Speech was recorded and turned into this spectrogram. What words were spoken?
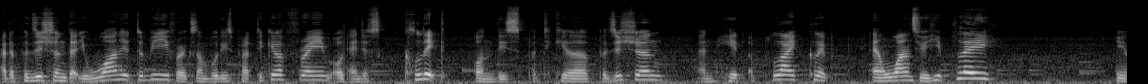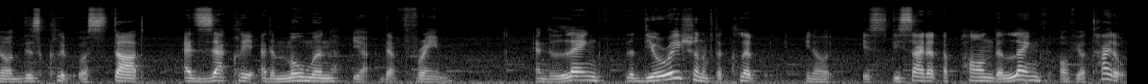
at the position that you want it to be for example this particular frame or and just click on this particular position and hit apply clip. And once you hit play you know this clip will start exactly at the moment yeah that frame and the length, the duration of the clip, you know, is decided upon the length of your title.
